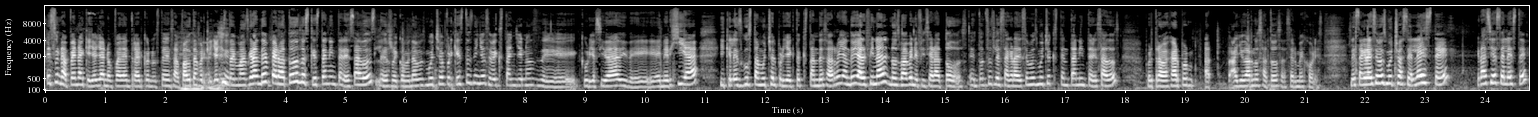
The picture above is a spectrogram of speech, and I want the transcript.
es una pena que yo ya no pueda entrar con ustedes a pauta porque yo ya estoy más grande, pero a todos los que estén interesados les recomendamos mucho porque estos niños se ve que están llenos de curiosidad y de energía y que les gusta mucho el proyecto que están desarrollando y al final nos va a beneficiar a todos. Entonces les agradecemos mucho que estén tan interesados por trabajar, por a- ayudarnos a todos a ser mejores. Les agradecemos mucho a Celeste. Gracias, Celeste.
